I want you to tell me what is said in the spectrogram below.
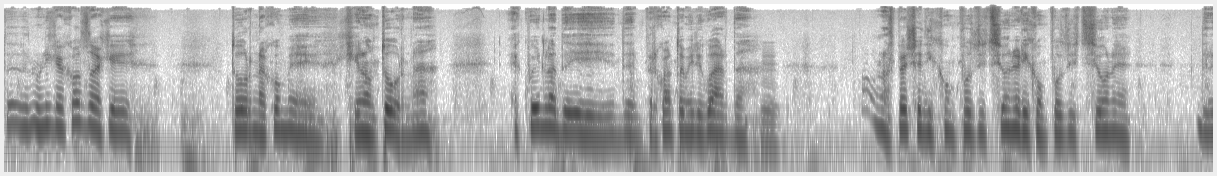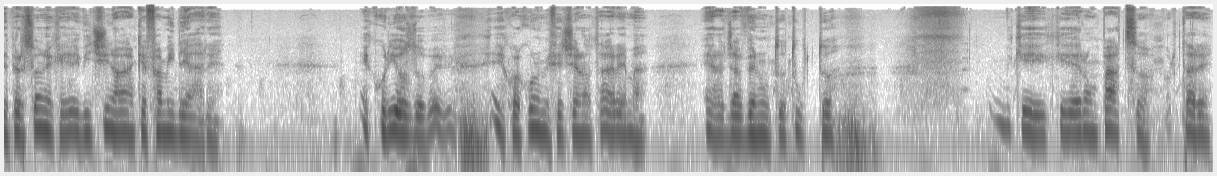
l'unica cosa che torna come che non torna è quella dei- de- per quanto mi riguarda Mm. una specie di composizione e ricomposizione delle persone che è vicina anche familiare. È curioso, eh, e qualcuno mi fece notare, ma era già avvenuto tutto, che, che era un pazzo portare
